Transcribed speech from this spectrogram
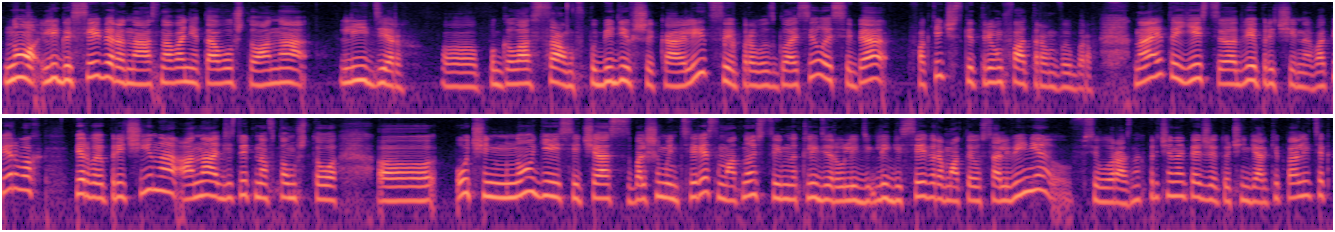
Но Лига Севера на основании того, что она лидер по голосам в победившей коалиции провозгласила себя фактически триумфатором выборов. На это есть э, две причины. Во-первых, первая причина, она действительно в том, что э, очень многие сейчас с большим интересом относятся именно к лидеру Лиги, Лиги Севера Матео Сальвини, в силу разных причин, опять же, это очень яркий политик,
